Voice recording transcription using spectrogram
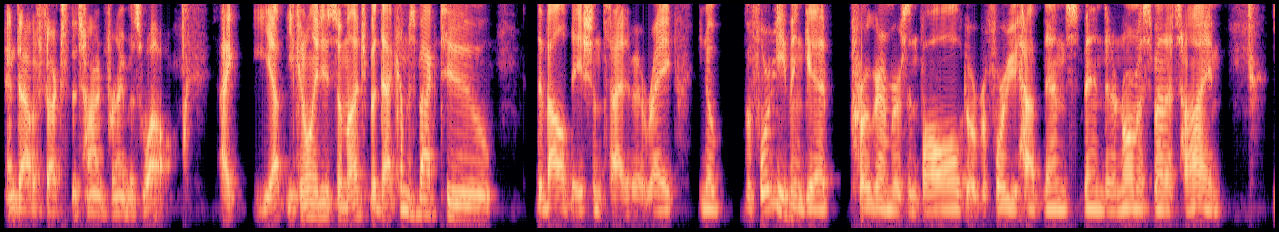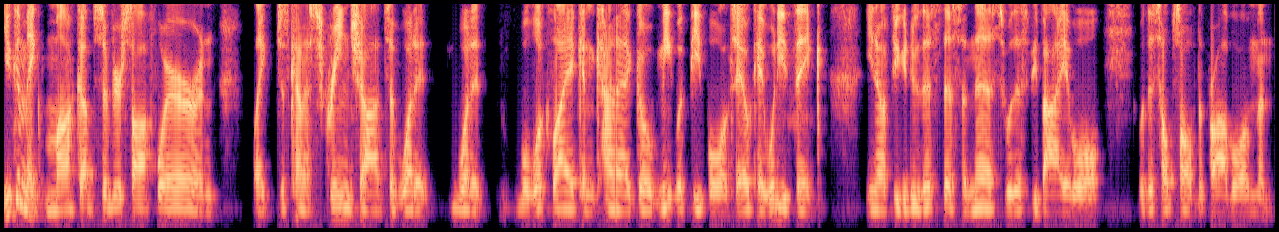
and that affects the time frame as well. I yep, you can only do so much, but that comes back to the validation side of it, right? You know, before you even get programmers involved or before you have them spend an enormous amount of time, you can make mock-ups of your software and like just kind of screenshots of what it what it will look like and kind of go meet with people and say, okay, what do you think? You know, if you could do this, this, and this, would this be valuable? Would this help solve the problem? And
